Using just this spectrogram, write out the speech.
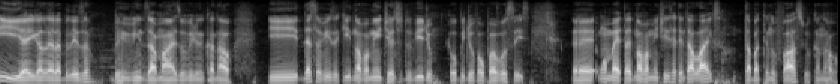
E aí galera, beleza? Bem-vindos a mais um vídeo no canal. E dessa vez aqui, novamente, antes do vídeo, eu pedi um favor para vocês. É, Uma meta novamente de 70 likes, tá batendo fácil o canal.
